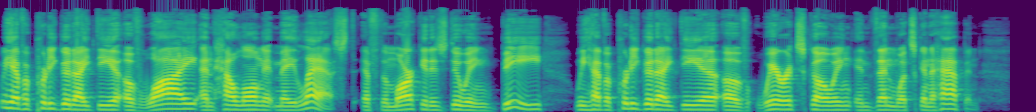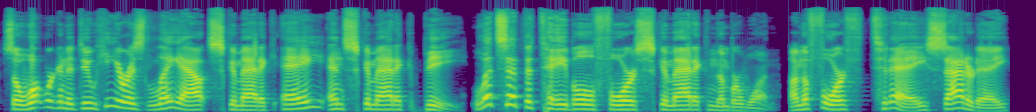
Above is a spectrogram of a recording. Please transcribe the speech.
we have a pretty good idea of why and how long it may last. If the market is doing B, we have a pretty good idea of where it's going and then what's going to happen. So, what we're going to do here is lay out schematic A and schematic B. Let's set the table for schematic number one. On the 4th, today, Saturday,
